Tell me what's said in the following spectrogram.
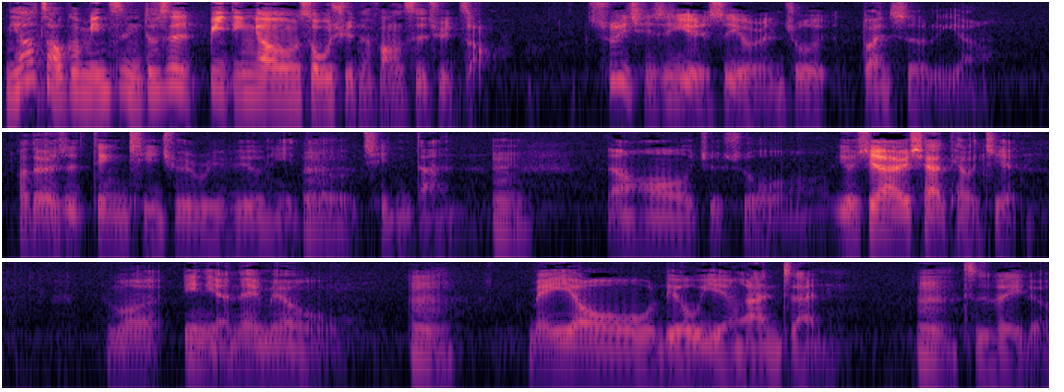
你要找个名字，你都是必定要用搜寻的方式去找。所以其实也是有人做断舍离啊，啊对，就是定期去 review 你的清单，嗯，然后就说有些还会下条件，什么一年内没有，嗯。没有留言、按赞，嗯之类的，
